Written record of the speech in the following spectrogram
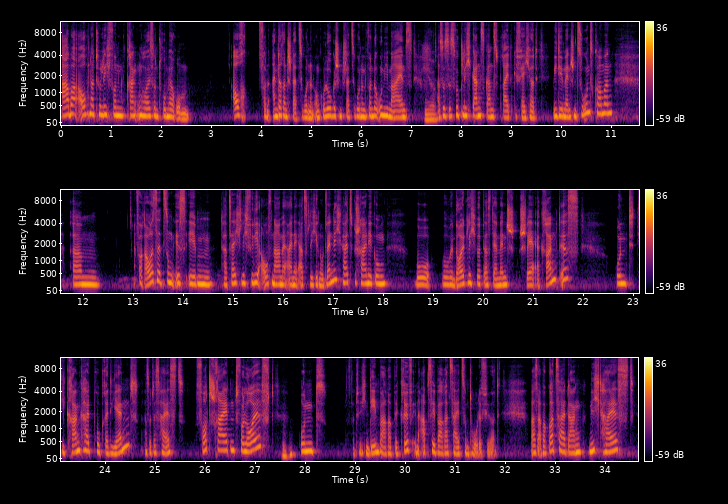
aber auch natürlich von Krankenhäusern drumherum. Auch von anderen Stationen, onkologischen Stationen, von der Uni Mainz. Ja. Also es ist wirklich ganz, ganz breit gefächert, wie die Menschen zu uns kommen. Ähm, Voraussetzung ist eben tatsächlich für die Aufnahme eine ärztliche Notwendigkeitsbescheinigung, wo, worin deutlich wird, dass der Mensch schwer erkrankt ist und die Krankheit progredient, also das heißt fortschreitend verläuft mhm. und das ist natürlich ein dehnbarer Begriff, in absehbarer Zeit zum Tode führt. Was aber Gott sei Dank nicht heißt,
